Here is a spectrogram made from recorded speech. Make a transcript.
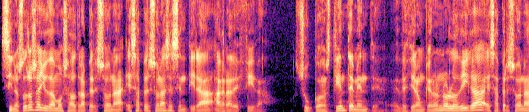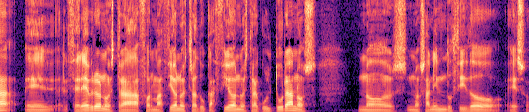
Si nosotros ayudamos a otra persona, esa persona se sentirá agradecida, subconscientemente. Es decir, aunque no nos lo diga, esa persona, eh, el cerebro, nuestra formación, nuestra educación, nuestra cultura nos, nos, nos han inducido eso.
